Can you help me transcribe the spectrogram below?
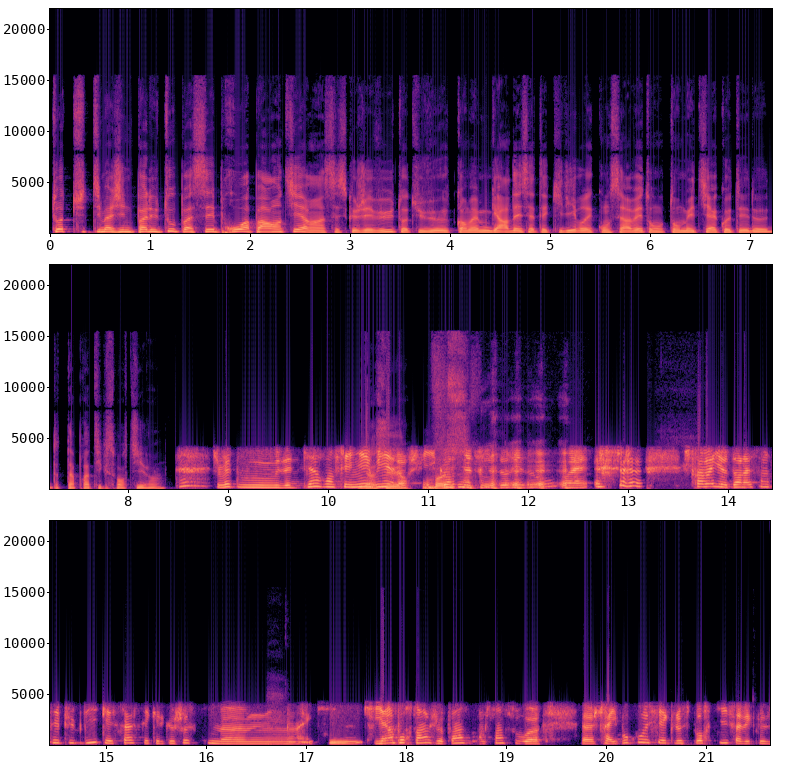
Toi, tu t'imagines pas du tout passer pro à part entière. hein. C'est ce que j'ai vu. Toi, tu veux quand même garder cet équilibre et conserver ton, métier à côté de, de ta pratique sportive. hein. Je vois que vous êtes bien renseigné. Bien oui, sûr, alors je suis coordinatrice de réseau. Ouais. je travaille dans la santé publique et ça, c'est quelque chose qui me qui, qui est important, je pense, dans le sens où euh, je travaille beaucoup aussi avec le sportif, avec le,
